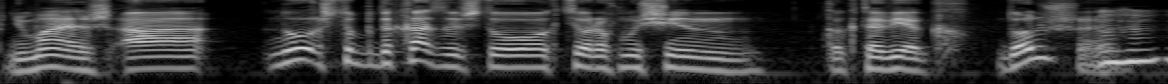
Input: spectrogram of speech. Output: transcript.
понимаешь? А, ну, чтобы доказывать, что у актеров мужчин как-то век дольше, угу.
